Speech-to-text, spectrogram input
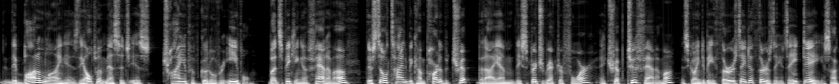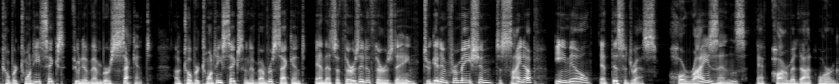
the bottom line is the ultimate message is triumph of good over evil. But speaking of Fatima, there's still time to become part of the trip that I am the spiritual director for. A trip to Fatima is going to be Thursday to Thursday. It's eight days, October 26th through November 2nd. October 26th and November 2nd, and that's a Thursday to Thursday. To get information, to sign up, email at this address horizons at parma.org.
